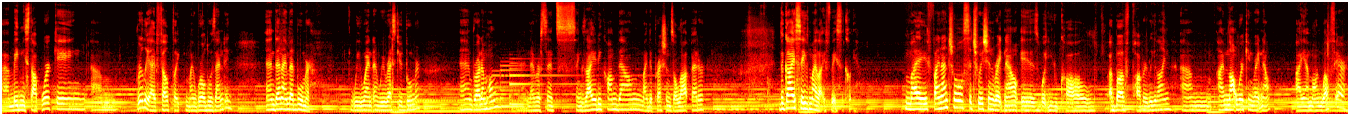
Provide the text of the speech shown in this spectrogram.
Uh, made me stop working. Um, really, I felt like my world was ending. And then I met Boomer. We went and we rescued Boomer and brought him home. And ever since anxiety calmed down, my depression's a lot better. The guy saved my life, basically. My financial situation right now is what you call above poverty line. Um, I'm not working right now. I am on welfare.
